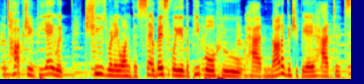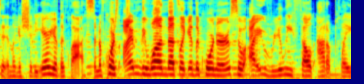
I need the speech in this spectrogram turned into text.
the top GPA would choose where they wanted to sit. So basically, the people who had not a good GPA had to sit in like a shitty area of the And of course, I'm the one that's like in the corner. So I really felt out of place.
